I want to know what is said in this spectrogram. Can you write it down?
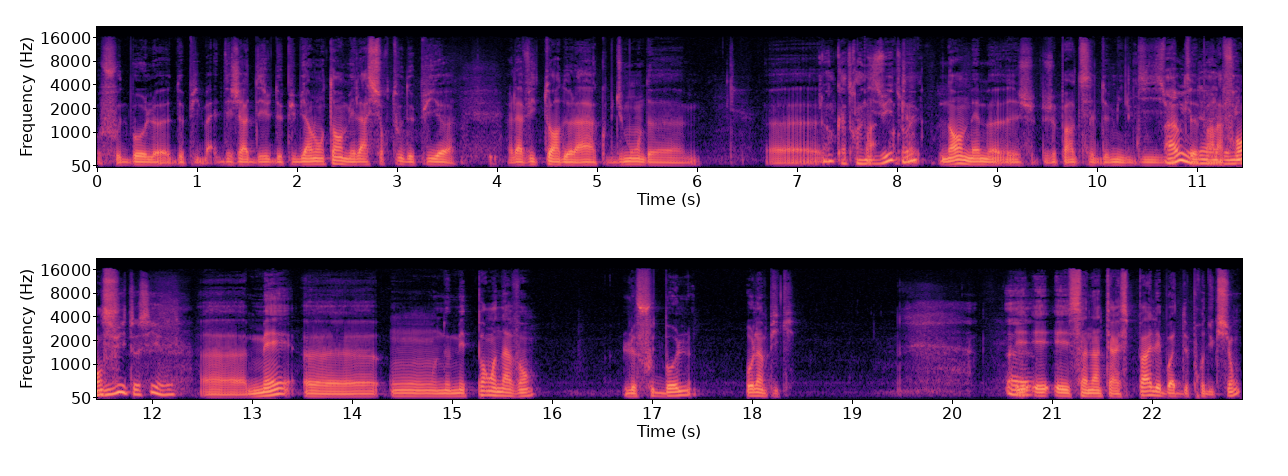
au football euh, depuis bah, déjà depuis bien longtemps, mais là surtout depuis euh, la victoire de la Coupe du Monde. Euh, en 98, bah, Non, même, je, parle de celle 2018 ah oui, par la 2018 aussi. Oui. mais on ne met pas en avant le football olympique. Et, et, ça n'intéresse pas les boîtes de production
